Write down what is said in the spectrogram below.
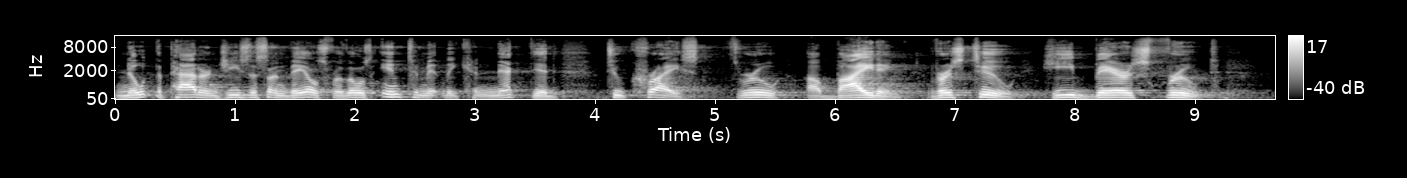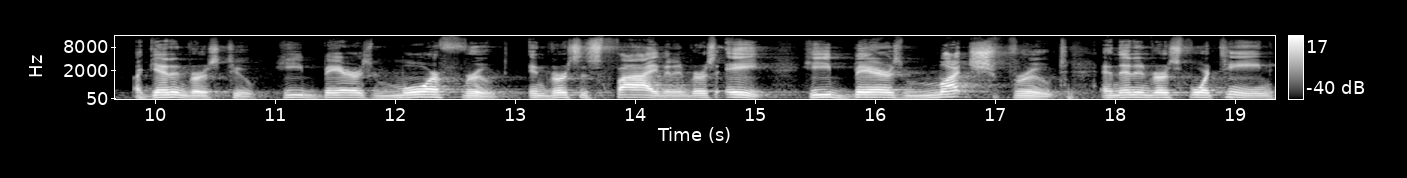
Note the pattern Jesus unveils for those intimately connected to Christ through abiding. Verse 2, he bears fruit. Again in verse 2, he bears more fruit. In verses 5 and in verse 8, he bears much fruit. And then in verse 14,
